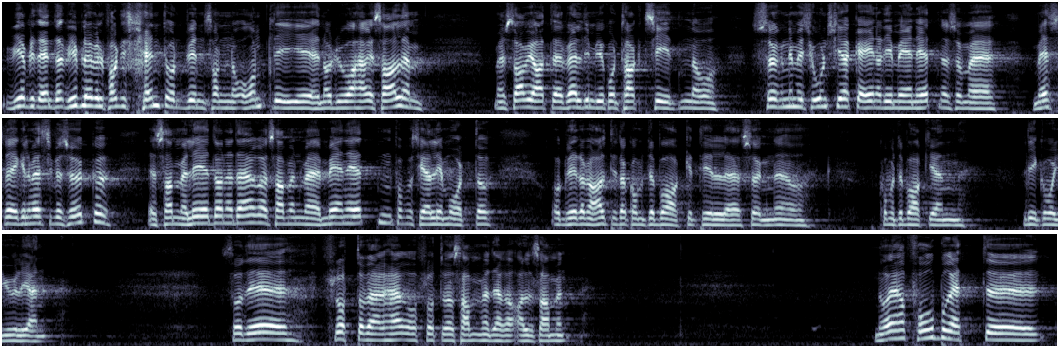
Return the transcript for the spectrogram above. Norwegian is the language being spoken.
vi, enda, vi, ble vel faktisk kjent Oddvin, sånn ordentlig eh, når du var her i Salem. Men så har vi hatt eh, veldig mye kontakt siden. og Søgne misjonskirke er en av de menighetene som jeg mest regelmessig besøker. Jeg er sammen med lederne der og sammen med menigheten på forskjellige måter. Og gleder meg alltid til å komme tilbake til Søgne og komme tilbake igjen like over jul igjen. Så det er flott å være her og flott å være sammen med dere alle sammen. Når jeg har forberedt eh,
